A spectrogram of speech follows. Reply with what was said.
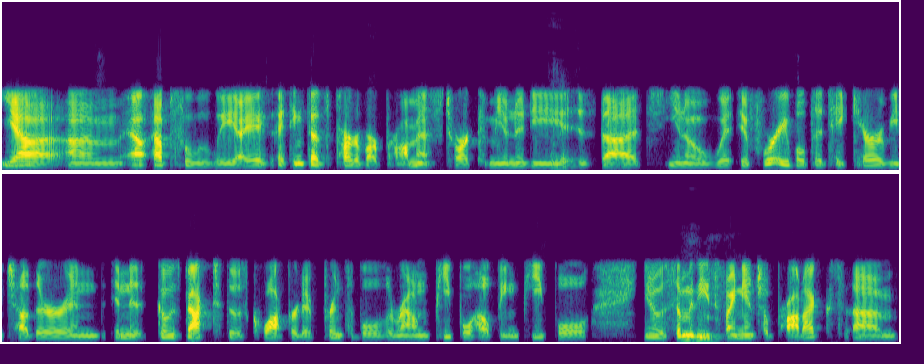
Yeah, um, a- absolutely. I, I think that's part of our promise to our community is that you know w- if we're able to take care of each other, and and it goes back to those cooperative principles around people helping people. You know, some mm-hmm. of these mm-hmm. financial products, um,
